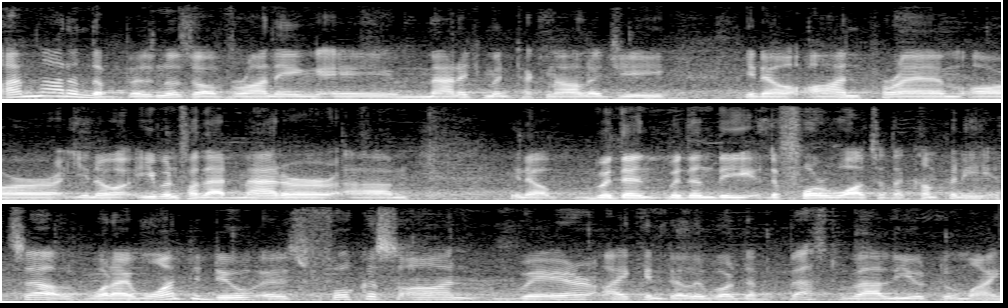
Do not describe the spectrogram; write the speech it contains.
I'm not in the business of running a management technology, you know, on-prem or, you know, even for that matter, um, you know, within, within the, the four walls of the company itself. What I want to do is focus on where I can deliver the best value to my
